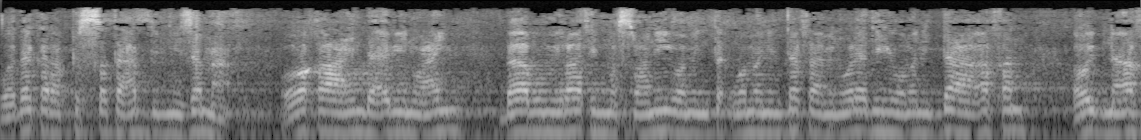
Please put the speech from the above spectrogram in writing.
وذكر قصة عبد بن زمعة. ووقع عند أبي نعيم باب ميراث النصراني ومن انتفى من ولده ومن ادعى أخا أو ابن أخ.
